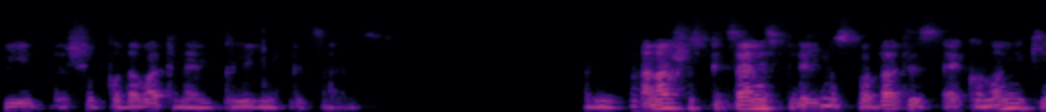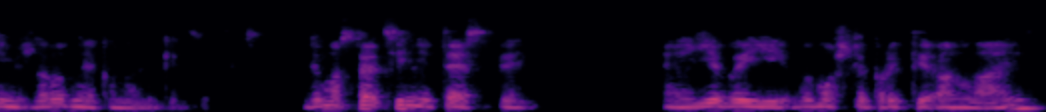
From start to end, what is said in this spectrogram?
і щоб подавати на відповідні спеціальності. На нашу спеціальність потрібно складати з економіки і міжнародної економіки. Демонстраційні тести е, ЄВІ ви можете пройти онлайн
